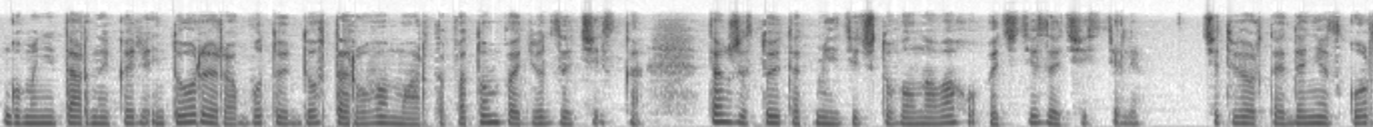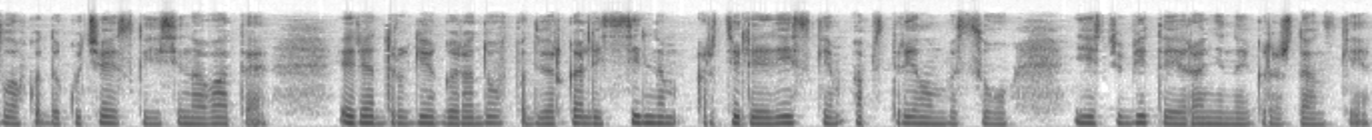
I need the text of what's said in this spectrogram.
Гуманитарные коридоры работают до 2 марта, потом пойдет зачистка. Также стоит отметить, что Волноваху почти зачистили. Четвертое. Донецк, Горловка, Докучаевская, Ясиноватая и ряд других городов подвергались сильным артиллерийским обстрелам ВСУ. Есть убитые и раненые гражданские.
